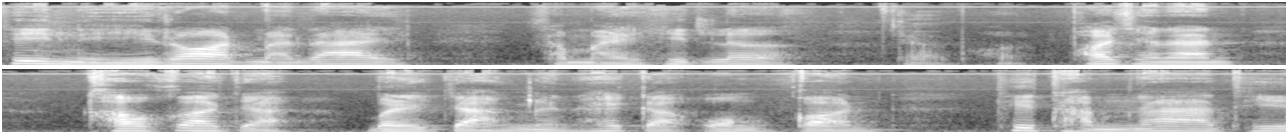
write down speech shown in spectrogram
ที่หนีรอดมาได้สมัยฮิตเลอร์ครับเพราะเพราะฉะนั้นเขาก็จะบริจาคเงินให้กับองค์กรที่ทำหน้าที่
